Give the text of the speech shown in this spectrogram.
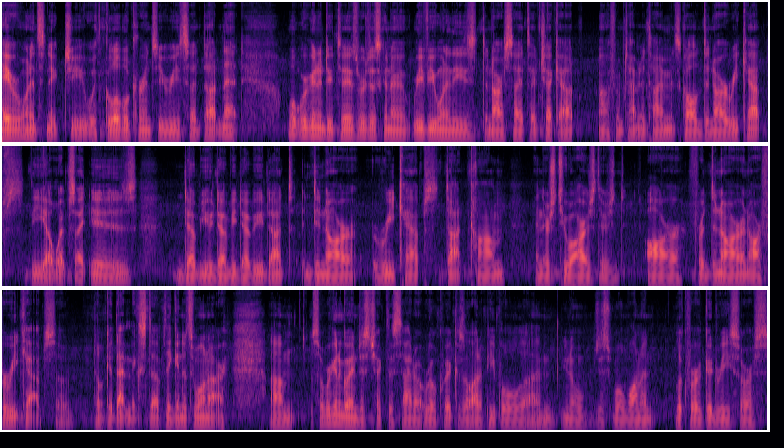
Hey everyone, it's Nick G with GlobalCurrencyReset.net. What we're going to do today is we're just going to review one of these dinar sites I check out uh, from time to time. It's called Dinar Recaps. The uh, website is www.dinarrecaps.com and there's two R's. There's R for dinar and R for recaps. So don't get that mixed up thinking it's one R. Um, so we're going to go ahead and just check this site out real quick because a lot of people, um, you know, just will want to look for a good resource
